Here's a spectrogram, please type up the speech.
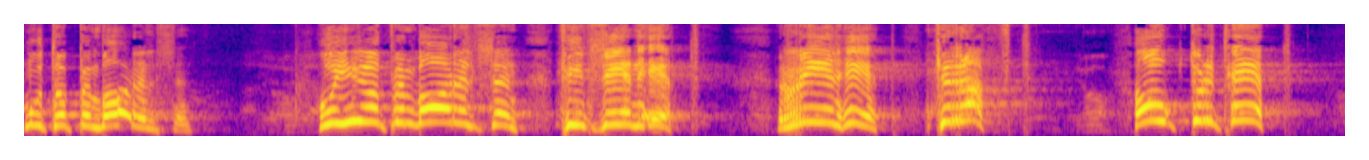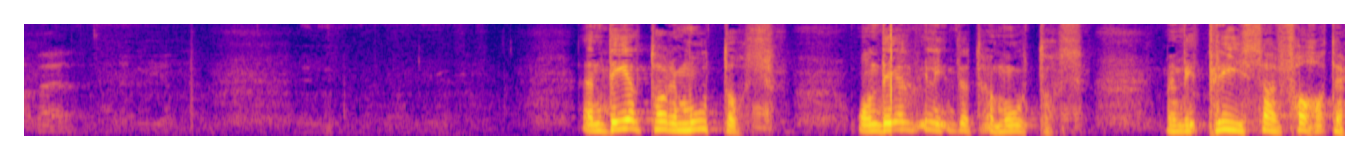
mot uppenbarelsen. Och i uppenbarelsen finns enhet, renhet, kraft, auktoritet. En del tar emot oss och en del vill inte ta emot oss. Men vi prisar Fadern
